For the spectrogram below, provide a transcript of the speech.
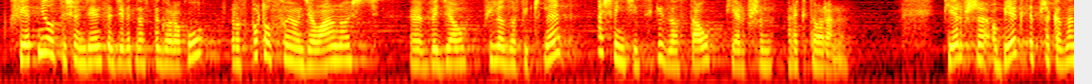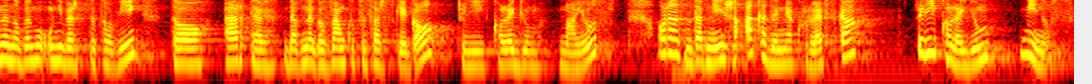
W kwietniu 1919 roku rozpoczął swoją działalność y, Wydział Filozoficzny, a Święcicki został pierwszym rektorem. Pierwsze obiekty przekazane nowemu uniwersytetowi to parter dawnego Zamku Cesarskiego, czyli Collegium Majus, oraz dawniejsza Akademia Królewska, czyli Collegium Minus.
